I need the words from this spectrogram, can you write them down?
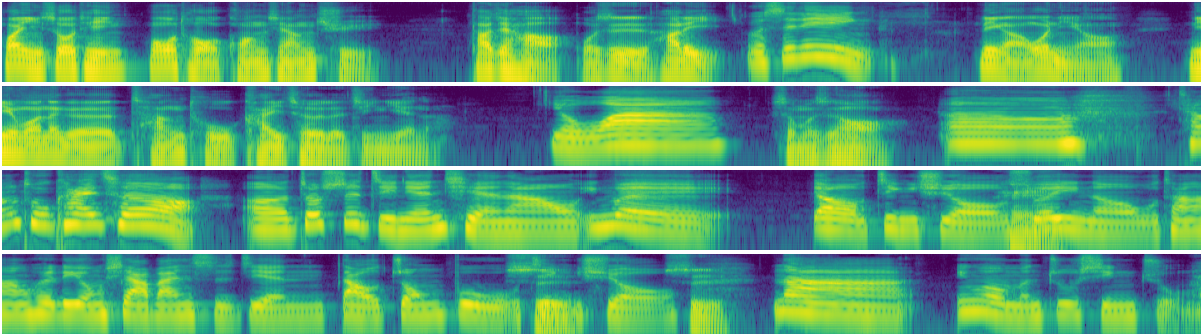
欢迎收听《摩托狂想曲》。大家好，我是哈利，我是令令啊。问你哦，你有没有那个长途开车的经验呢、啊？有啊。什么时候？嗯、呃，长途开车哦，呃，就是几年前啊，因为要进修，所以呢，我常常会利用下班时间到中部进修。是。是那因为我们住新竹嘛，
